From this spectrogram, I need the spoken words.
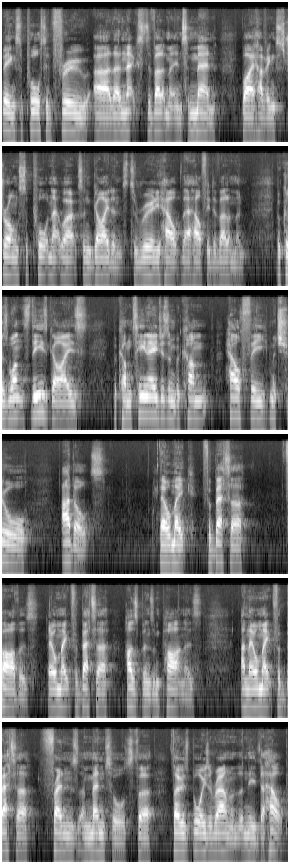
being supported through uh, their next development into men by having strong support networks and guidance to really help their healthy development. Because once these guys become teenagers and become healthy, mature adults, they will make for better fathers, they will make for better husbands and partners, and they will make for better friends and mentors for those boys around them that need the help.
